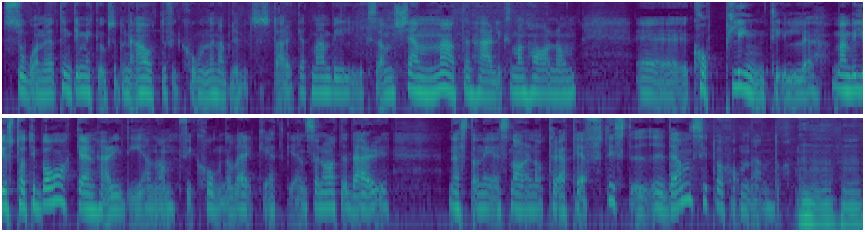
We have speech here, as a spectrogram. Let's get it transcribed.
så. Och jag tänker mycket också på när autofiktionen har blivit så stark, att man vill liksom känna att den här, liksom, man har någon eh, koppling till... Man vill just ta tillbaka den här idén om fiktion och verklighetsgränsen och att det där nästan är snarare något terapeutiskt i, i den situationen. Då. Mm -hmm.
